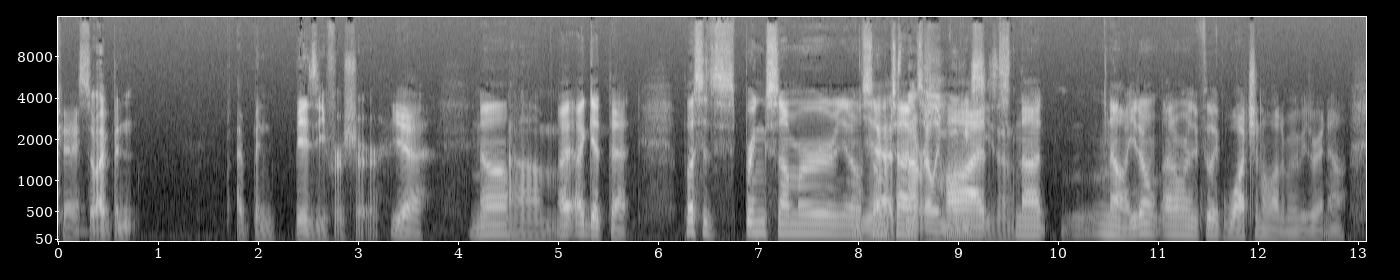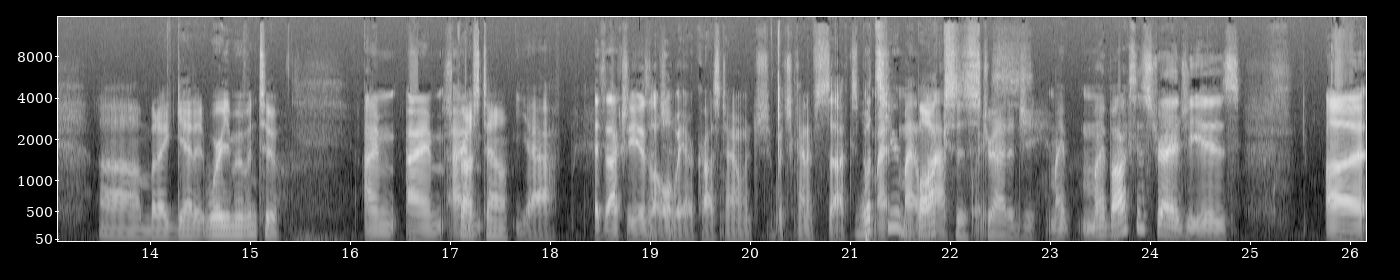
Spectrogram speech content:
okay. So I've been, I've been busy for sure. Yeah. No, Um, I, I get that. Plus, it's spring, summer. You know, Yeah, it's sometimes not really movie hot. season. It's not. No, you don't. I don't really feel like watching a lot of movies right now. Um, but I get it. Where are you moving to? I'm, I'm, It's across I'm- town. Yeah, it actually is all the way across town, which, which kind of sucks. but What's my- your my boxes strategy? My, my boxes strategy is, uh.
